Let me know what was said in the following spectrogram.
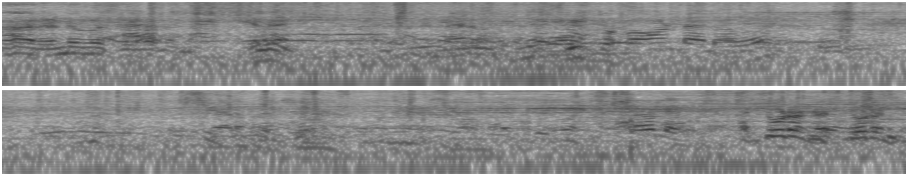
ఆ, రెండో బస్సు అది చూడండి చూడండి.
